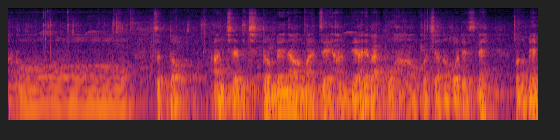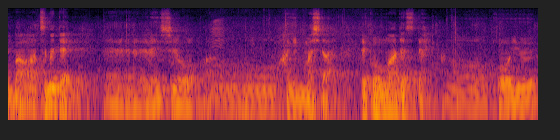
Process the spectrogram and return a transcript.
あのー、ずっとアンチラビチットンベーナを、まあ、前半であれば後半をこちらの方ですね。このメンバーを集めてえー、練習を、あのー、励みました。で今後はですね、あのー、こういう、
